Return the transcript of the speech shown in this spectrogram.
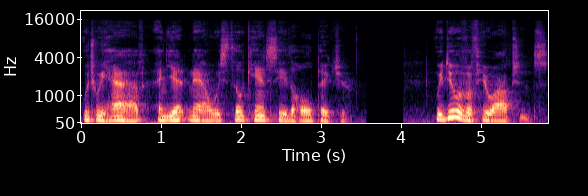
which we have, and yet now we still can't see the whole picture. We do have a few options.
